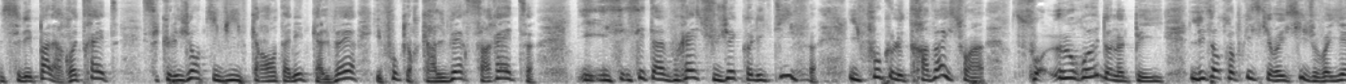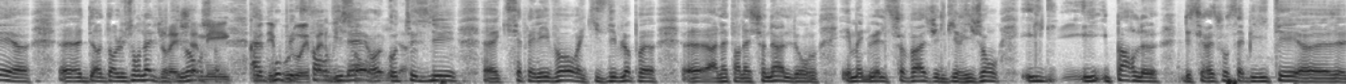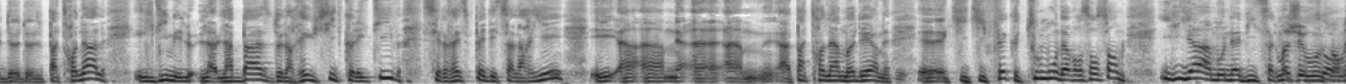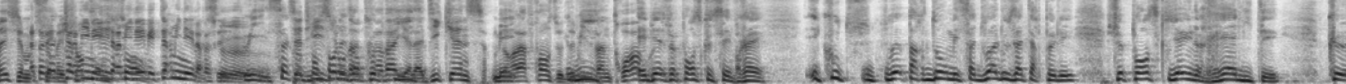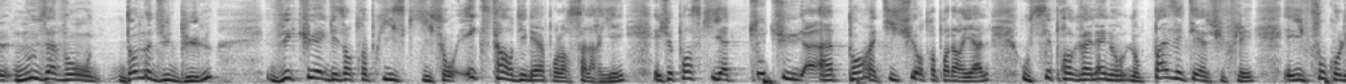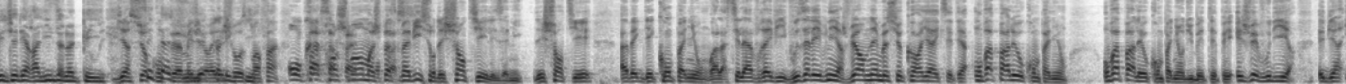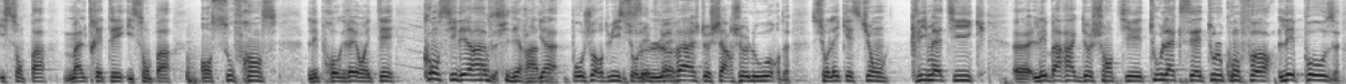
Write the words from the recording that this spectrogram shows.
ce n'est pas la retraite, c'est que les gens qui vivent 40 années de calvaire, il faut que leur calvaire s'arrête. C'est un vrai sujet collectif. Il faut que le travail soit soit heureux dans notre pays. Les entreprises qui réussissent, je voyais euh, euh, dans, dans le journal du dimanche un groupe extraordinaire hôtelier euh, qui s'appelle Evor et qui se développe euh, à l'international dont Emmanuel Sauvage est le dirigeant, il, il, il parle de ses responsabilités euh, de, de patronales. Et il dit mais le- la, la base de la réussite collective, c'est le respect des salariés et un, un, un- un- un patronat moderne euh, qui, qui fait que tout le monde avance ensemble. Il y a à mon avis 50%. Moi, je vais vous emmener sur, sur Attendez, mes chantiers. terminez, mais terminez là, parce que. Oui, 50% Cette vision des d'un travail à la entreprises. Dickens Mais- dans la France de Oui, 2023. eh bien, je pense que c'est vrai. Écoute, pardon, mais ça doit nous interpeller. Je pense qu'il y a une réalité que nous avons dans notre bulle vécu avec des entreprises qui sont extraordinaires pour leurs salariés et je pense qu'il y a tout eu un pan, un tissu entrepreneurial où ces progrès-là n'ont pas été insufflés et il faut qu'on les généralise dans notre pays. Bien sûr qu'on peut améliorer les choses, mais enfin, On très franchement, après, moi je passe passe. ma vie sur des chantiers, les amis, des chantiers avec des compagnons. Voilà, c'est la vraie vie. Vous allez venir, je vais emmener Monsieur Coria, etc. On va parler aux compagnons. On va parler aux compagnons du BTP et je vais vous dire, eh bien, ils sont pas maltraités, ils sont pas en souffrance. Les progrès ont été considérables. Considérables. Il y a aujourd'hui sur le vrai. levage de charges lourdes, sur les questions climatiques, euh, les baraques de chantier, tout l'accès, tout le confort, les pauses.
